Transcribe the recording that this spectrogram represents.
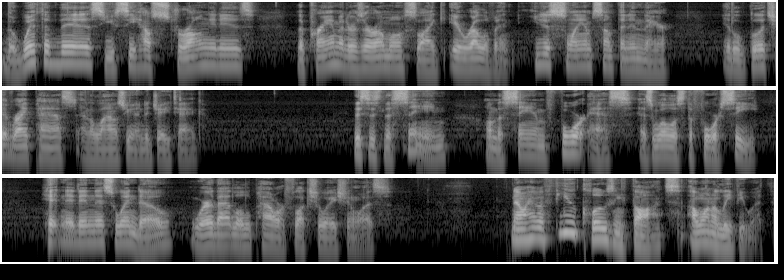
the width of this, you see how strong it is, the parameters are almost like irrelevant. You just slam something in there it'll glitch it right past and allows you into JTAG. This is the same on the SAM 4S as well as the 4C, hitting it in this window where that little power fluctuation was. Now I have a few closing thoughts I want to leave you with.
